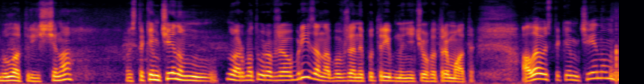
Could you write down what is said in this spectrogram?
була тріщина. Ось таким чином, ну, арматура вже обрізана, бо вже не потрібно нічого тримати. Але ось таким чином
